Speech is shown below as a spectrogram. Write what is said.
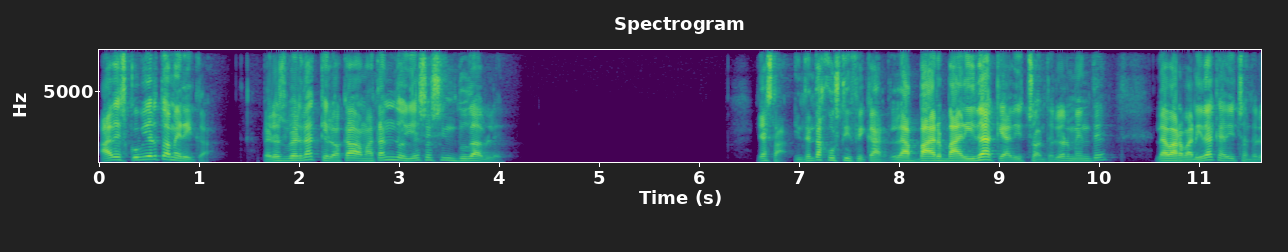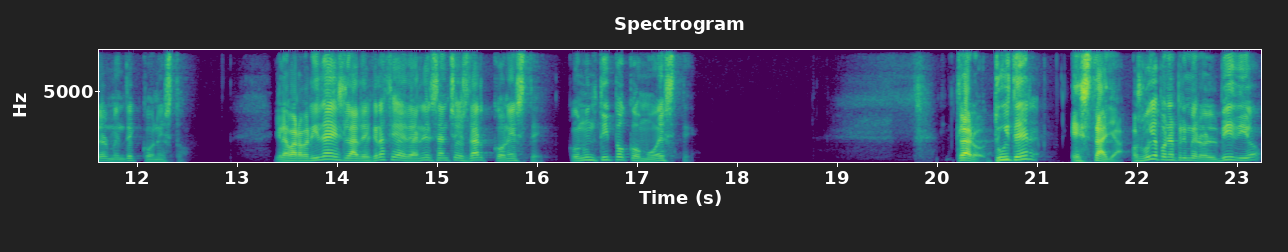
Ha descubierto América. Pero es verdad que lo acaba matando y eso es indudable. Ya está, intenta justificar la barbaridad que ha dicho anteriormente, la barbaridad que ha dicho anteriormente con esto. Y la barbaridad es la desgracia de Daniel Sancho es dar con este, con un tipo como este. Claro, Twitter estalla. Os voy a poner primero el vídeo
